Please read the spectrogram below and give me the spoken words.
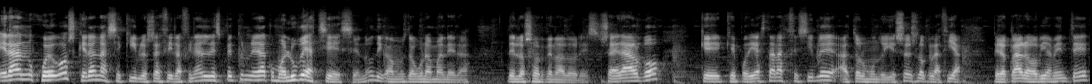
eran juegos que eran asequibles. Es decir, al final el Spectrum era como el VHS, ¿no? Digamos, de alguna manera, de los ordenadores. O sea, era algo que, podía estar accesible a todo el mundo. Y eso es lo que le hacía. Pero claro, obviamente,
